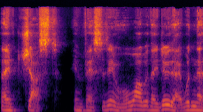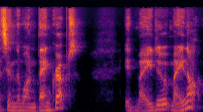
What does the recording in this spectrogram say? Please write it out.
they've just invested in. Well, why would they do that? Wouldn't that send the one bankrupt? It may do, it may not.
